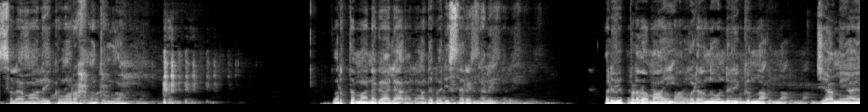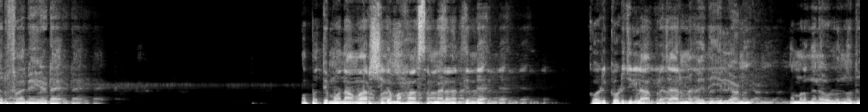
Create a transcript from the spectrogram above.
അസ്സാം വലൈക്കും വറഹമത്തുള്ള. വർത്തമാനകാല മതപരിസരങ്ങളിൽ ഒരു വിപ്ലവമായി പടർന്നുകൊണ്ടിരിക്കുന്ന ജാമിയ ഇർഫാനയുടെ മുപ്പത്തിമൂന്നാം വാർഷിക മഹാസമ്മേളനത്തിന്റെ കോഴിക്കോട് ജില്ലാ പ്രചാരണ വേദിയിലാണ് നമ്മൾ നിലകൊള്ളുന്നത്.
